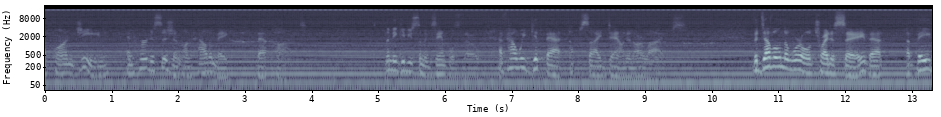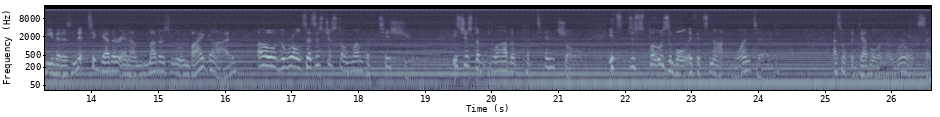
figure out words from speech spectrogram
upon Jean and her decision on how to make that pot. Let me give you some examples, though, of how we get that upside down in our lives. The devil and the world try to say that a baby that is knit together in a mother's womb by God, oh, the world says it's just a lump of tissue. It's just a blob of potential. It's disposable if it's not wanted. That's what the devil and the world say.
